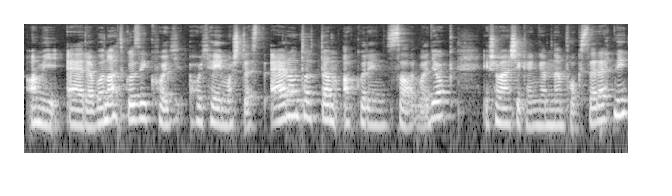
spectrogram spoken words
ami erre vonatkozik, hogy hogyha én most ezt elrontottam, akkor én szar vagyok, és a másik engem nem fog szeretni,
